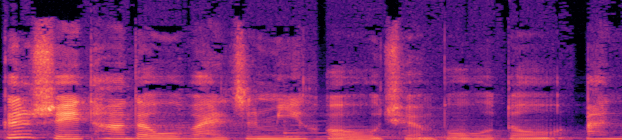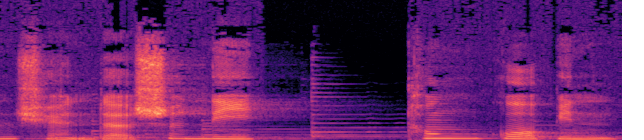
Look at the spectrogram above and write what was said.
跟随他的五百只猕猴全部都安全的顺利通过，并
